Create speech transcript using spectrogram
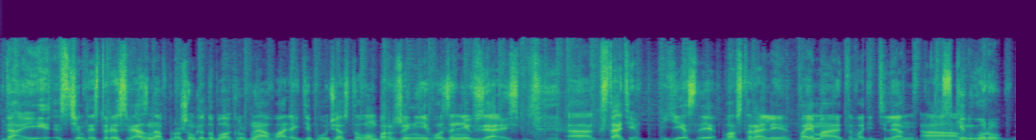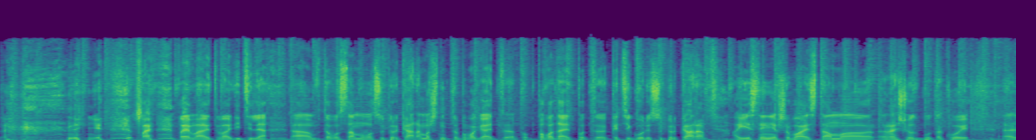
Да, и с чем-то история связана. В прошлом году была крупная авария, где поучаствовал Ламборджини, и вот за них взялись. Э, кстати, если в Австралии поймают водителя... а, С кенгуру. По- поймают водителя а, того самого суперкара, машины, которая попадает, э, попадает под э, категорию суперкара, а если я не ошибаюсь, там а, расчет был такой э,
